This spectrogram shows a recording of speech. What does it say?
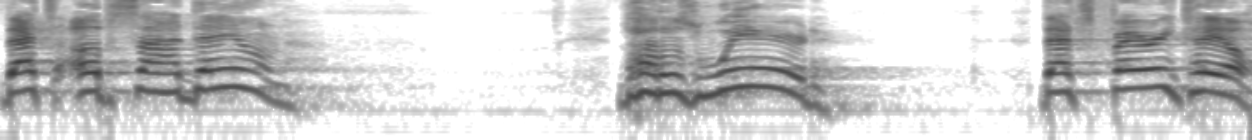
That's upside down. That is weird. That's fairy tale.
